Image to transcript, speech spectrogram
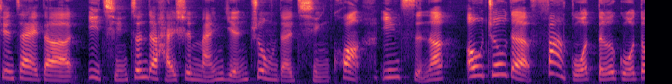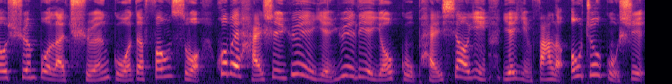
现在的疫情真的还是蛮严重的情况，因此呢，欧洲的法国、德国都宣布了全国的封锁，会不会还是越演越烈，有骨牌效应，也引发了欧洲股市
